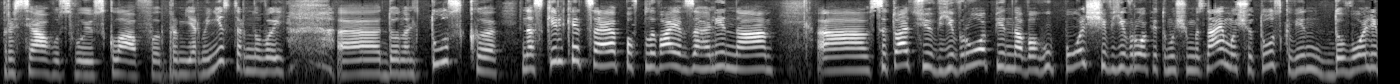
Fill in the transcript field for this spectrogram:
присягу свою склав прем'єр-міністр новий е, Дональд Туск. Наскільки це повпливає взагалі на е, ситуацію в Європі, на вагу Польщі в Європі? Тому що ми знаємо, що Туск він доволі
